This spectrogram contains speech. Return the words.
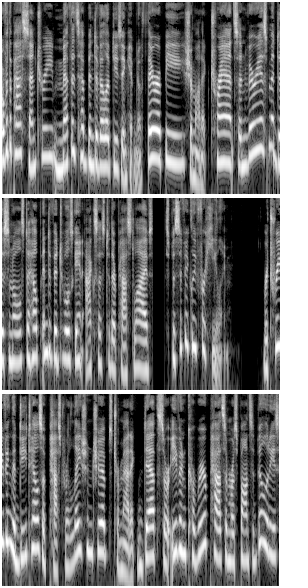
Over the past century, methods have been developed using hypnotherapy, shamanic trance, and various medicinals to help individuals gain access to their past lives, specifically for healing. Retrieving the details of past relationships, traumatic deaths, or even career paths and responsibilities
